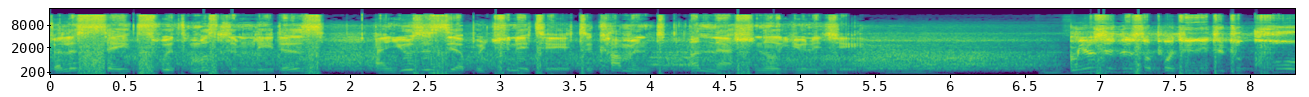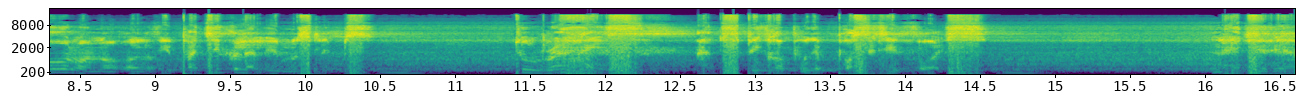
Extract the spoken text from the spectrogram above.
felicitates with Muslim leaders and uses the opportunity to comment on national unity. I'm using this opportunity to call on all of you, particularly Muslims, to rise and speak up with a positive voice. Nigeria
